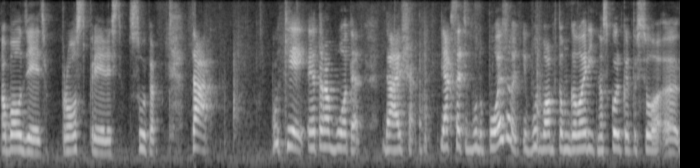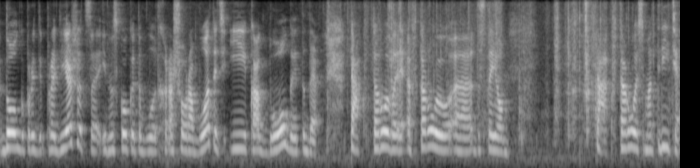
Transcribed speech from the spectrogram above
Обалдеть. Просто прелесть. Супер. Так, окей, это работает. Дальше. Я, кстати, буду пользовать и буду вам потом говорить, насколько это все э, долго продержится и насколько это будет хорошо работать и как долго и т.д. Так, второй, вторую э, достаем. Так, второе, смотрите.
